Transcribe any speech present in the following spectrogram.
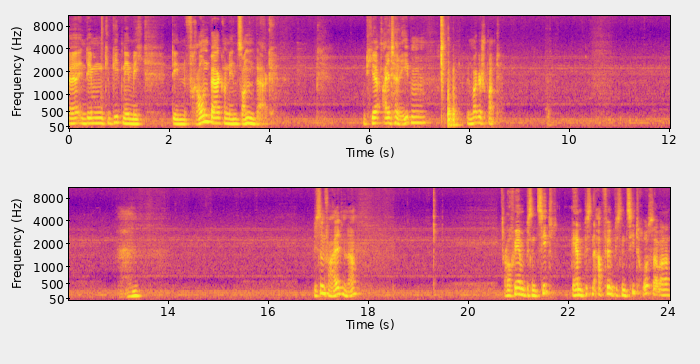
äh, in dem Gebiet, nämlich den Frauenberg und den Sonnenberg. Und hier alte Reben. Bin mal gespannt. Mhm. Bisschen verhalten, ne? Auch wieder ein bisschen Zit, ja, ein bisschen Apfel, ein bisschen Zitrus, aber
